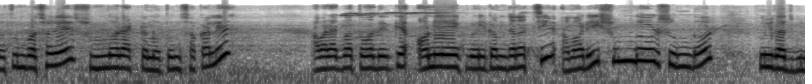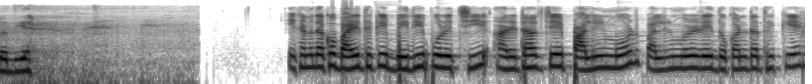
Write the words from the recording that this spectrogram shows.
নতুন বছরে, সুন্দর একটা নতুন সকালে। আবার একবার তোমাদেরকে অনেক ওয়েলকাম জানাচ্ছি আমার এই সুন্দর সুন্দর ফুল গাছগুলো দিয়ে। এখানে দেখো বাড়ি থেকে বেরিয়ে পড়েছি, আর এটা হচ্ছে পালির মোড়। পালির মোড়ের এই দোকানটা থেকে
